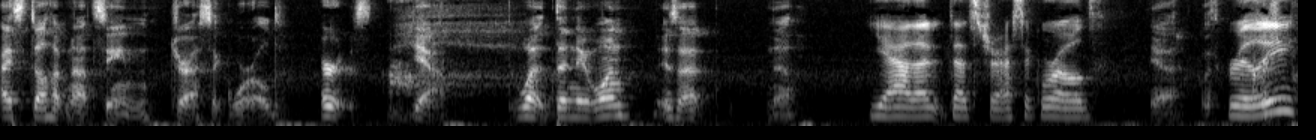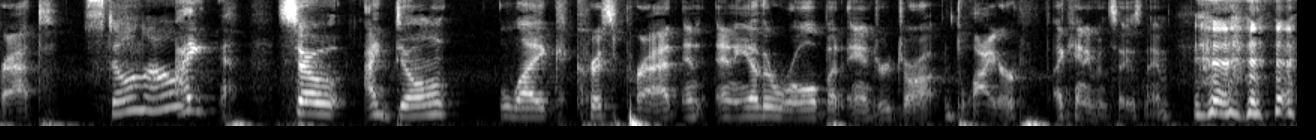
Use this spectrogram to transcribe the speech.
I still have not seen Jurassic World. Er, or yeah, what the new one is that? No, Yeah, that that's Jurassic World. yeah, with Really? Chris Pratt. Still no? I so I don't like Chris Pratt in any other role but Andrew Dwyer. I can't even say his name.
